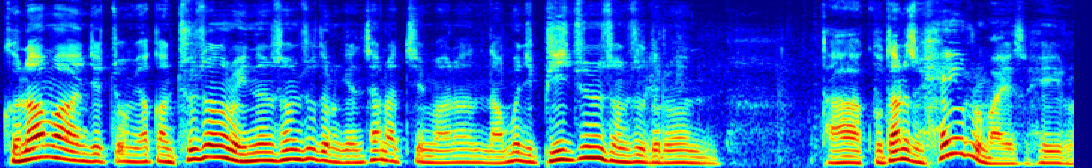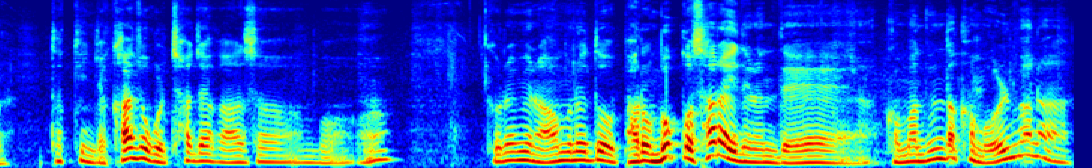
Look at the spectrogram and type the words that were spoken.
그나마 이제 좀 약간 주전으로 있는 선수들은 괜찮았지만은 나머지 비준 선수들은 다 구단에서 회의를 많이 했어 회의를 특히 이제 가족을 찾아가서 뭐 어? 그러면 아무래도 바로 먹고 살아야 되는데 그만둔다 하면 얼마나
